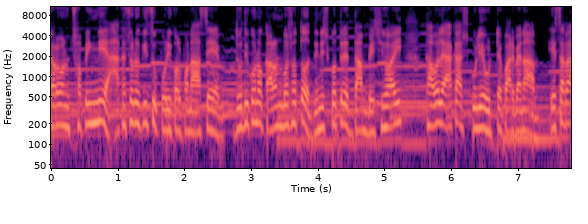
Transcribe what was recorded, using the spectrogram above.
কারণ শপিং নিয়ে আকাশেরও কিছু পরিকল্পনা আছে। যদি কোনো কারণবশত জিনিসপত্রের দাম বেশি হয়, তাহলে আকাশ কুলিয়ে উঠতে পারবে না। এছাড়া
